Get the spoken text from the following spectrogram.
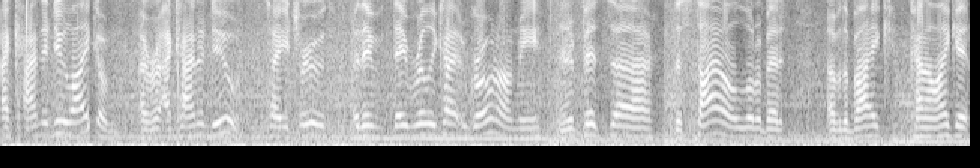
I kind of do like them. I, I kind of do, tell you the truth. They've, they've really kind of grown on me. And it fits uh, the style a little bit of the bike. Kind of like it.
